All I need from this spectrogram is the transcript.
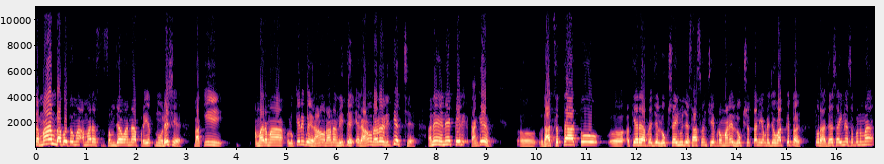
તમામ બાબતોમાં અમારા સમજાવવાના પ્રયત્નો રહેશે. બાકી અમારામાં ઓલું કે ભાઈ રાણો રાણા રીતે, એ રાણો રાણા રીતે જ છે. અને એને કઈ કારણ કે રાજસત્તા તો અત્યારે આપણે જે લોકશાહીનું જે શાસન છે એ પ્રમાણે લોકસત્તાની આપણે જો વાત કરતા હોય, તો રાજાશાહીના સંબંધમાં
